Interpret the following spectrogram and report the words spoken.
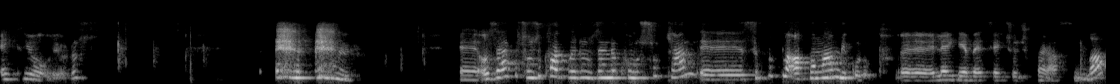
ekliyor oluyoruz. Ee, özellikle çocuk hakları üzerine konuşurken e, sıklıkla atlanan bir grup e, LGBT çocuklar aslında.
